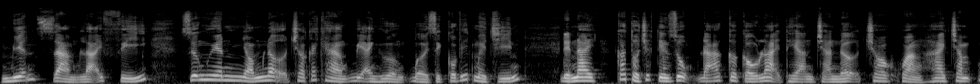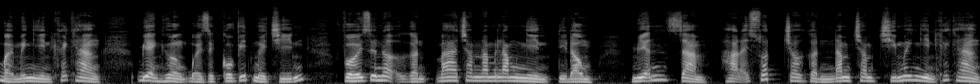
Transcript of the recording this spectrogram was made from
miễn giảm lãi phí, giữ nguyên nhóm nợ cho khách hàng bị ảnh hưởng bởi dịch COVID-19. Đến nay, các tổ chức tín dụng đã cơ cấu lại thời hạn trả nợ cho khoảng 270.000 khách hàng bị ảnh hưởng bởi dịch COVID-19 với dư nợ gần 355.000 tỷ đồng, miễn giảm hạ lãi suất cho gần 590.000 khách hàng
